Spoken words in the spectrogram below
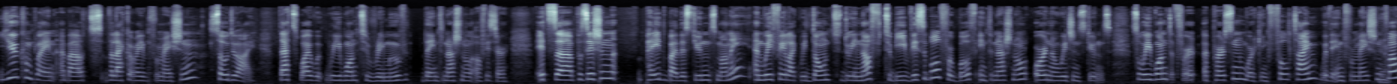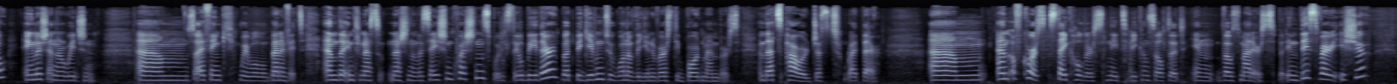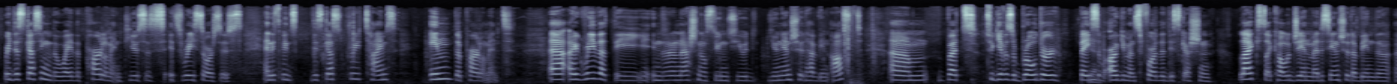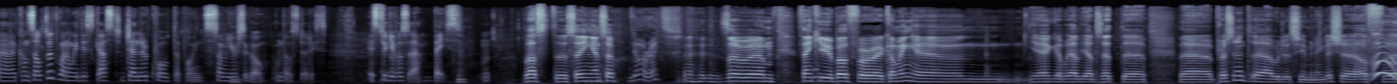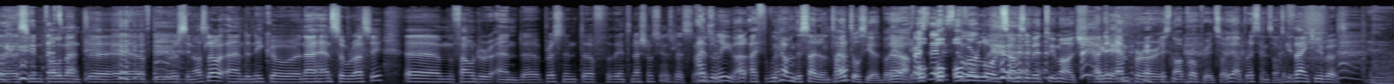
you complain about the lack of information so do i. That's why we, we want to remove the international officer. It's a position paid by the students money and we feel like we don't do enough to be visible for both international or norwegian students. So we want a, a person working full time with the information Yeah. flow english and norwegian um, so I think we will benefit. And the internationalization questions will still be there, but be given to one of the university board members. And that's power just right there. Um, and of course, stakeholders need to be consulted in those matters. But in this very issue, we're discussing the way the parliament uses its resources. And it's been discussed three times in the parliament. Uh, I agree that the International Students U- Union should have been asked, um, but to give us a broader base Yeah. of arguments for the discussion, like psychology and medicine should have been uh, consulted when we discussed gender quota points some years ago on those studies. It's to give us a base. Last uh, saying, Enzo. All right. so um, thank you both for uh, coming. Um yeah, Gabriel Gjerdseth, the, the president, uh, I would assume in English, uh, of Woo! uh, student parliament uh, uh, of the university in Oslo, and Nico nah, Enzo Rossi, um, founder and uh, president of the international students list. I assume. believe I, I th- we Huh? haven't decided on No? titles yet, but No, yeah, okay. o- o- cool. overlord sounds a bit too much, and Okay. the emperor is not appropriate. So yeah, president sounds good. Thank you both. You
